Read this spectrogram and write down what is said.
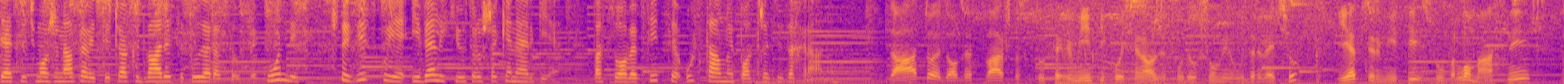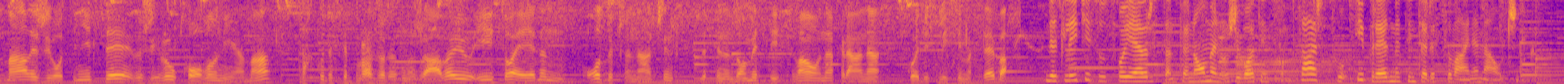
Detlić može napraviti čak 20 udaraca u sekundi, što iziskuje i veliki utrošak energije, pa su ove ptice u stalnoj potrazi za hranom. Zato je dobra stvar što su tu termiti koji se nalaze svuda u šumi u drveću, jer termiti su vrlo masni, male životinjice žive u kolonijama, tako da se brzo razmnožavaju i to je jedan odličan način da se nadomesti sva ona hrana koja detlićima treba. Detlići su svojevrstan fenomen u životinskom carstvu i predmet interesovanja naučnika.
